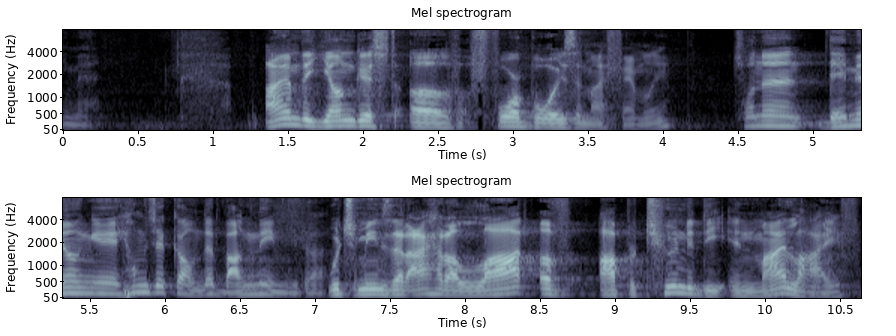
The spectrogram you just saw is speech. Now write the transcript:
아멘. I am the youngest of four boys in my family, 저는 네 명의 형제 가운데 막내입니다. which means that I had a lot of opportunity in my life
